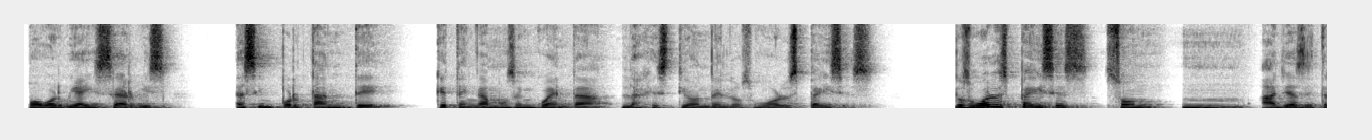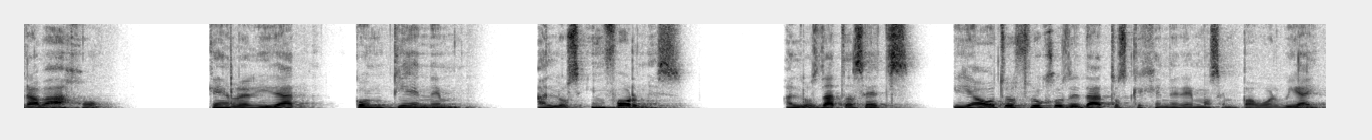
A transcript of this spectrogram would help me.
Power BI Service, es importante que tengamos en cuenta la gestión de los workspaces. Los workspaces son mm, áreas de trabajo que en realidad contienen a los informes, a los datasets y a otros flujos de datos que generemos en Power BI.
